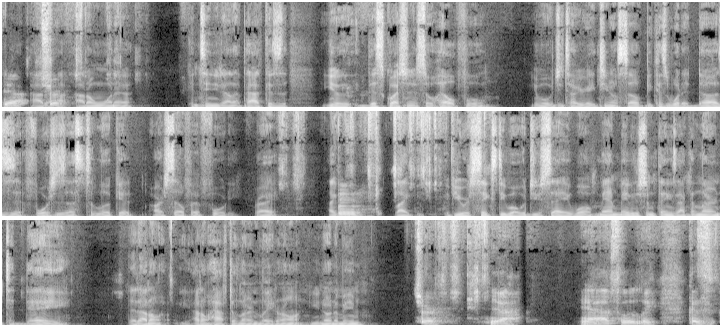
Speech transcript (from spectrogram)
Yeah, I, sure. I, I don't want to continue down that path because, you know, this question is so helpful. You know, what would you tell your 18 year old self? Because what it does is it forces us to look at ourselves at 40, right? Like, Mm. like if you were 60, what would you say? Well, man, maybe there's some things I can learn today that I don't, I don't have to learn later on. You know what I mean? Sure. Yeah. Yeah, absolutely. Because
